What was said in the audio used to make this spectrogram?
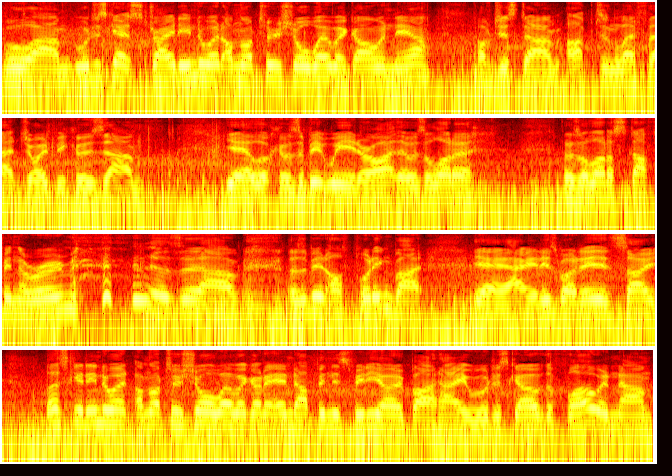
we'll um, we'll just get straight into it. I'm not too sure where we're going now. I've just um, upped and left that joint because um, yeah, look, it was a bit weird, all right? There was a lot of there was a lot of stuff in the room. it was um, it was a bit off-putting, but yeah, hey, it is what it is. So let's get into it. I'm not too sure where we're going to end up in this video, but hey, we'll just go with the flow, and um,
